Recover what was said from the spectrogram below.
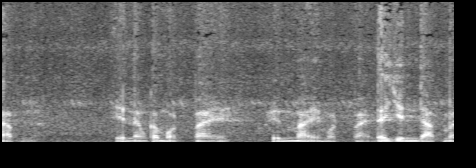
ดับ เห็นแล้วก็หมดไป เห็นใหม่หมดไป ได้ยินดับไหม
